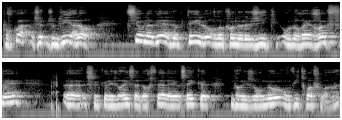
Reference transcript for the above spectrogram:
pourquoi je, me dis, alors, si on avait adopté l'ordre chronologique, on aurait refait euh, ce que les journalistes adorent faire. D'ailleurs, vous savez que dans les journaux, on vit trois fois. Hein.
